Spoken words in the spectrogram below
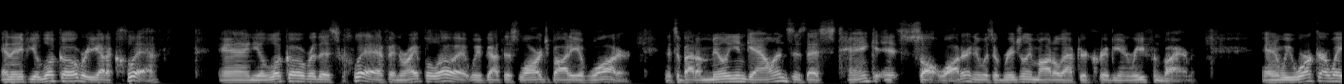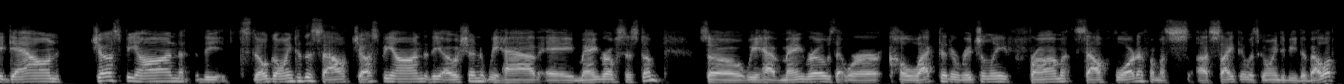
And then if you look over, you got a cliff and you look over this cliff and right below it we've got this large body of water. It's about a million gallons is this tank it's salt water and it was originally modeled after a caribbean reef environment. And we work our way down just beyond the still going to the south just beyond the ocean. We have a mangrove system. So we have mangroves that were collected originally from South Florida from a, a, site that was going to be developed.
